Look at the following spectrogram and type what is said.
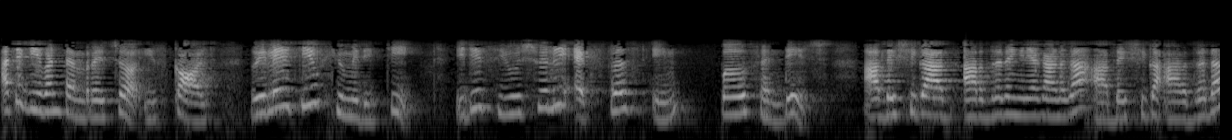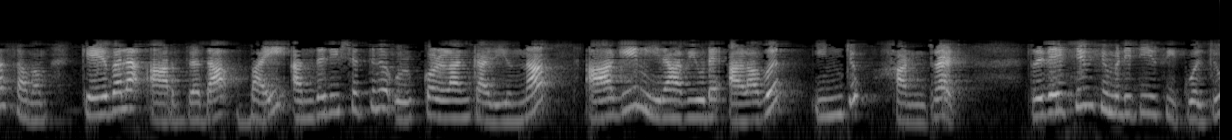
at a given temperature is called relative humidity it is usually expressed in percentage ആപേക്ഷിക ആർദ്രത കേവല ആർദ്രത അന്തരീക്ഷത്തിന് ഉൾക്കൊള്ളാൻ കഴിയുന്ന ആകെ നീരാവിയുടെ അളവ് into hundred relative humidity is equal to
